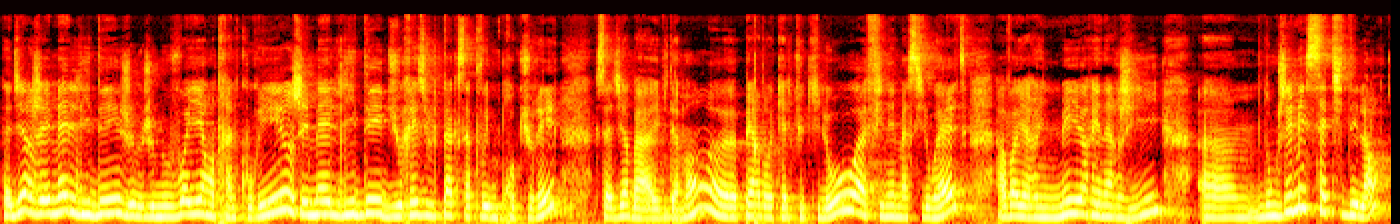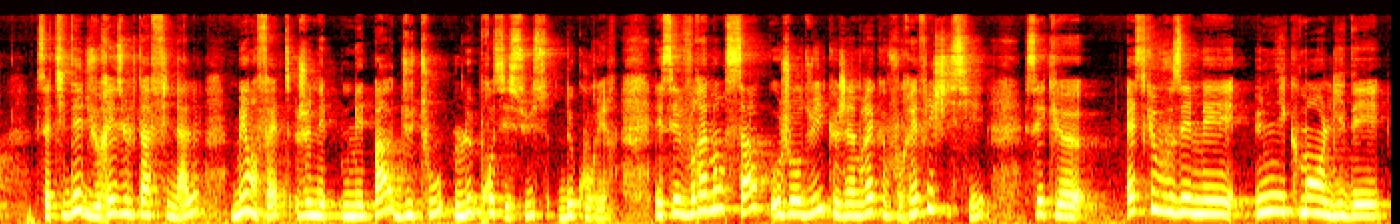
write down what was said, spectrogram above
C'est-à-dire j'aimais l'idée, je, me voyais en train de courir, j'aimais l'idée du résultat que ça pouvait me procurer, c'est-à-dire bah, évidemment euh, perdre quelques kilos, affiner ma silhouette, avoir une meilleure énergie. Euh, donc j'aimais cette idée-là cette idée du résultat final, mais en fait, je n'aimais pas du tout le processus de courir. Et c'est vraiment ça aujourd'hui que j'aimerais que vous réfléchissiez, c'est que est-ce que vous aimez uniquement l'idée,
